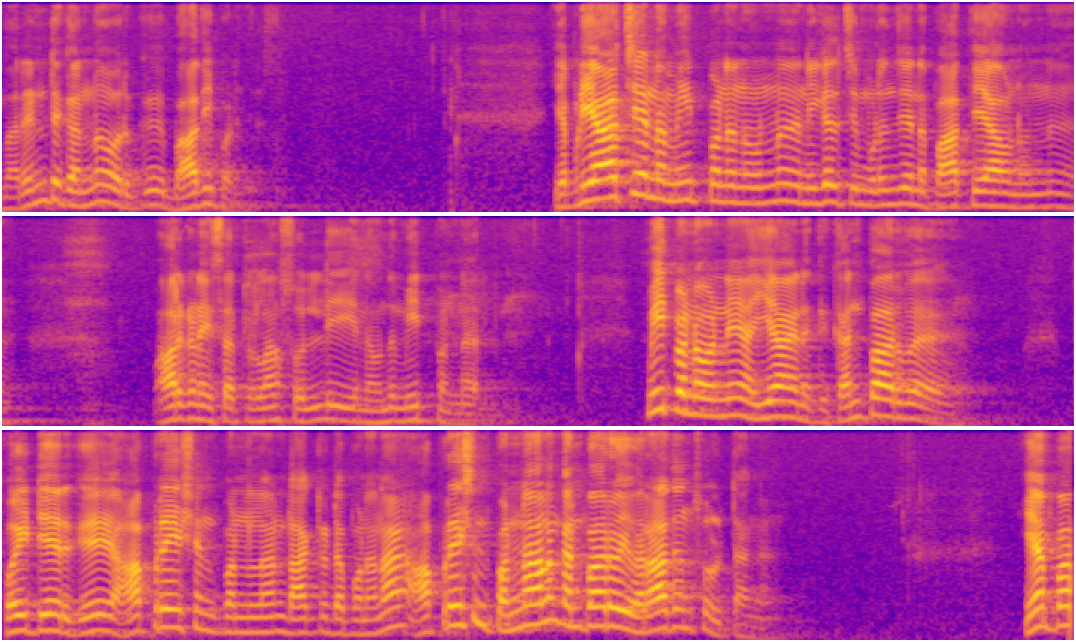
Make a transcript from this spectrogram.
இந்த ரெண்டு கண்ணும் அவருக்கு பாதிப்படுது எப்படியாச்சும் என்னை மீட் பண்ணணும்னு நிகழ்ச்சி முடிஞ்சு என்னை பார்த்தே ஆகணும்னு ஆர்கனைசர்ட்டெல்லாம் சொல்லி என்னை வந்து மீட் பண்ணார். மீட் பண்ண உடனே ஐயா எனக்கு கண் பார்வை போயிட்டே இருக்கு. ஆப்ரேஷன் பண்ணலான்னு டாக்டர்கிட்ட போனேன்னா ஆப்ரேஷன் பண்ணாலும் கண் பார்வை வராதுன்னு சொல்லிட்டாங்க. ஏன்ப்பா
